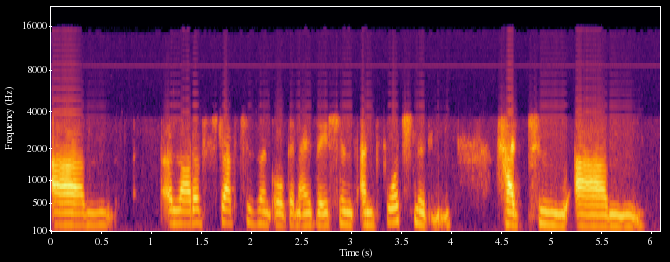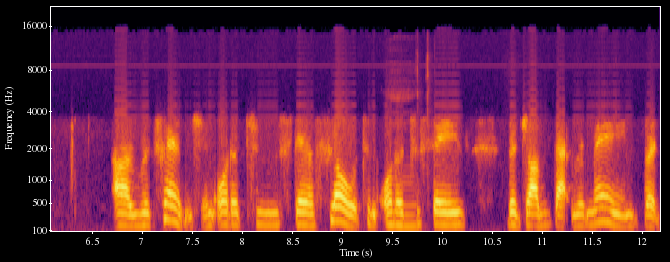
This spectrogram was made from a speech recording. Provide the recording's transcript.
um, a lot of structures and organizations, unfortunately, had to um, uh, retrench in order to stay afloat, in order mm. to save the jobs that remain. But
